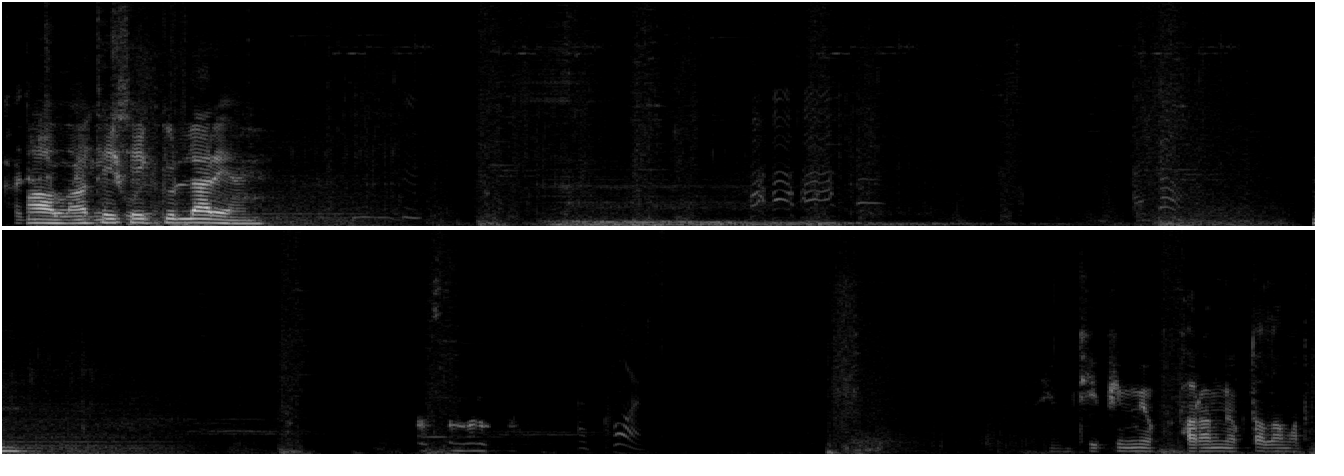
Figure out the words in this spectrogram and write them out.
Kadir çok Allah ilginç oluyor. teşekkürler yani. I go. hastam var. Of course. TP'm yok, param yok da alamadım.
